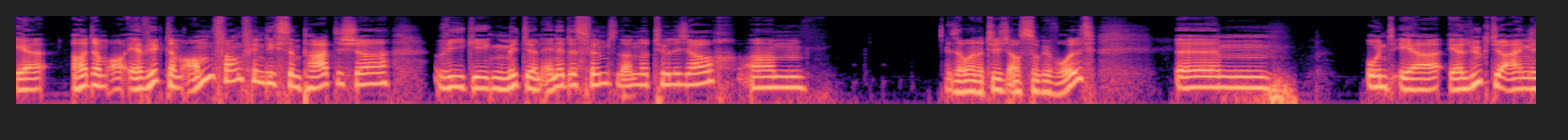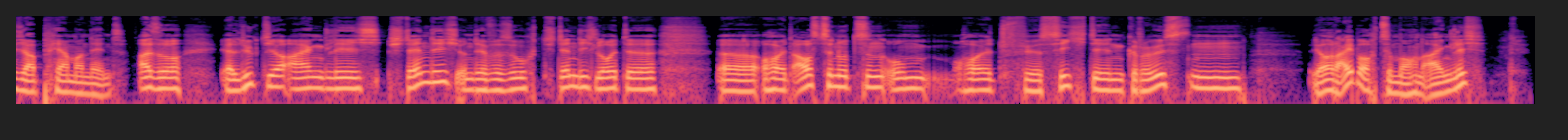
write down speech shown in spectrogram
Er hat am, er wirkt am Anfang, finde ich, sympathischer wie gegen Mitte und Ende des Films dann natürlich auch. Ähm, Ist aber natürlich auch so gewollt. Ähm, und er, er lügt ja eigentlich ja permanent. Also er lügt ja eigentlich ständig und er versucht ständig Leute äh, heute auszunutzen, um heute für sich den größten ja, Reibach zu machen eigentlich.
